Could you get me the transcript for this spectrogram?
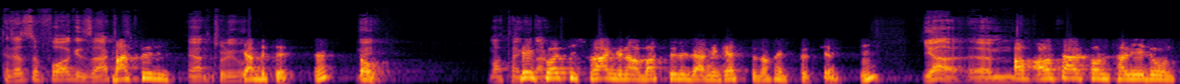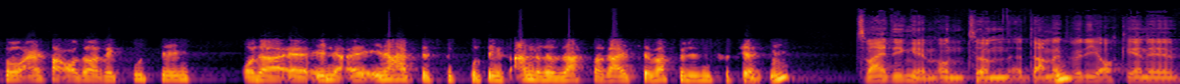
Das hast du vorher gesagt. Was will, ja, Entschuldigung. Ja, bitte. Hm? So. Nee. Mach nee, ich wollte dich fragen, genau, was würde deine Gäste noch interessieren? Hm? Ja, ähm, auch außerhalb von Taledo und so einfach oder Recruiting oder äh, in, äh, innerhalb des Recruitings andere Sachbereiche? Was würde dich interessieren? Hm? Zwei Dinge und ähm, damit hm? würde ich auch gerne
